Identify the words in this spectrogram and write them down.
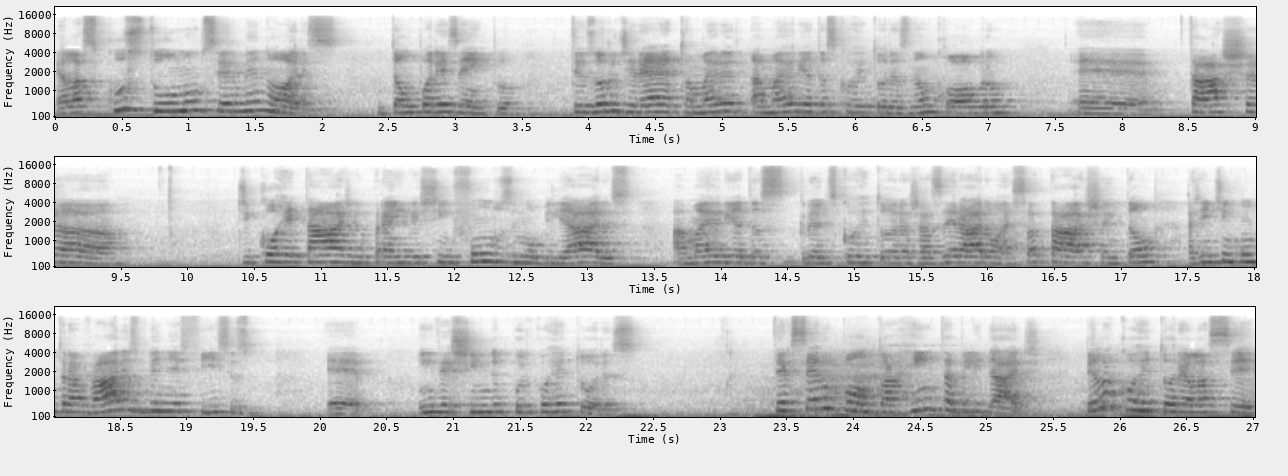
elas costumam ser menores. Então, por exemplo, Tesouro Direto, a maioria, a maioria das corretoras não cobram é, taxa de corretagem para investir em fundos imobiliários. A maioria das grandes corretoras já zeraram essa taxa. Então, a gente encontra vários benefícios é, investindo por corretoras. Terceiro ponto, a rentabilidade pela corretora ela ser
